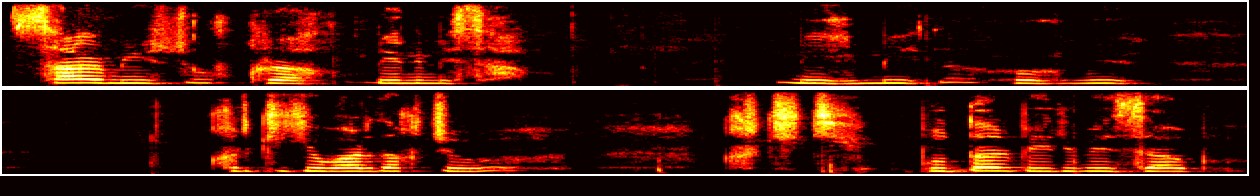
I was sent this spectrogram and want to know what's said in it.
Sami Yusuf Kral. Benim hesabım. Mehmet Ahmet. 42 bardakçı. 42. Bunlar benim hesabım.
